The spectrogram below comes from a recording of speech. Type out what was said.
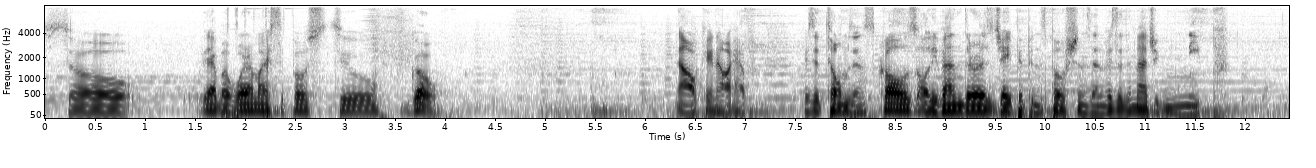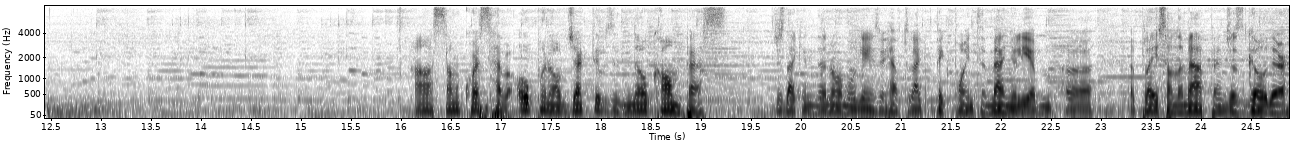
So, yeah, but where am I supposed to go? Now, okay, now I have. Visit Tomes and Scrolls, Ollivanders, J. Pippin's Potions, and visit the Magic Neep. Ah, some quests have open objectives with no compass. Just like in the normal games, you have to like pick point manually a, a, a place on the map and just go there.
